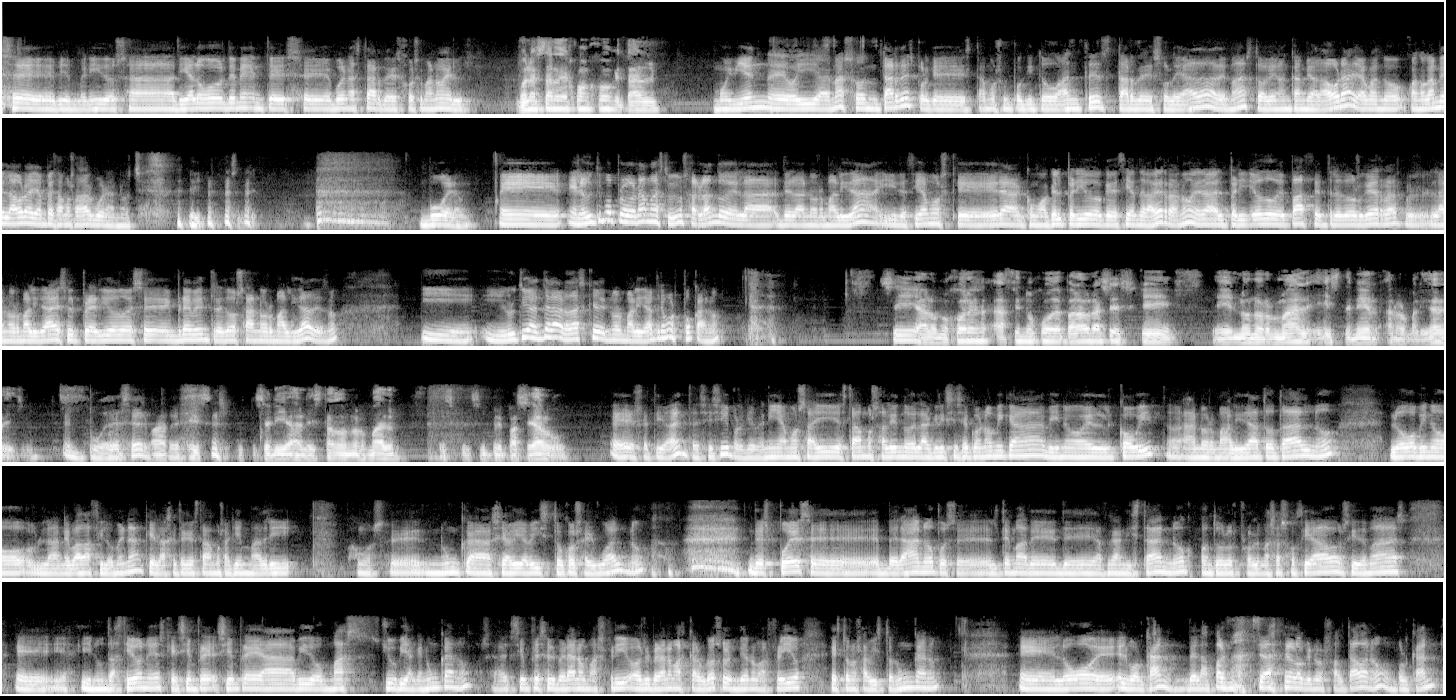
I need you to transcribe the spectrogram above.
tardes, eh, bienvenidos a Diálogos de Mentes. Eh, buenas tardes, José Manuel. Buenas tardes, Juanjo, ¿qué tal? Muy bien, eh, hoy además son tardes porque estamos un poquito antes, tarde soleada, además, todavía no han cambiado la hora, ya cuando, cuando cambie la hora ya empezamos a dar buenas noches. Sí, sí. Bueno, eh, en el último programa estuvimos hablando de la, de la normalidad y decíamos que era como aquel periodo que decían de la guerra, ¿no? Era el periodo de paz entre dos guerras. Pues la normalidad es el periodo ese breve entre dos anormalidades, ¿no? Y, y últimamente la verdad es que normalidad tenemos poca, ¿no? Sí, a lo mejor haciendo un juego de palabras es que eh, lo normal es tener anormalidades. ¿no? Puede ser. Puede es- ser. sería el estado normal, es que siempre pase algo. Efectivamente, sí, sí, porque veníamos ahí, estábamos saliendo de la crisis económica, vino el COVID, anormalidad total, ¿no? Luego vino la nevada Filomena, que la gente que estábamos aquí en Madrid, vamos, eh, nunca se había visto cosa igual, ¿no? Después, eh, en verano, pues eh, el tema de, de Afganistán, ¿no? Con todos los problemas asociados y demás, eh, inundaciones, que siempre, siempre ha habido más lluvia que nunca, ¿no? O sea, siempre es el verano más frío, el verano más caluroso, el invierno más frío, esto no se ha visto nunca, ¿no? Eh, luego eh, el volcán de La Palma, ya era lo que nos faltaba, ¿no? Un volcán.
